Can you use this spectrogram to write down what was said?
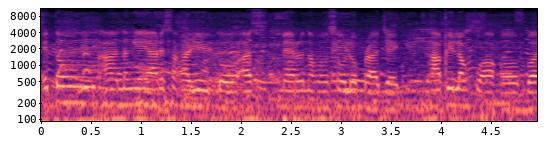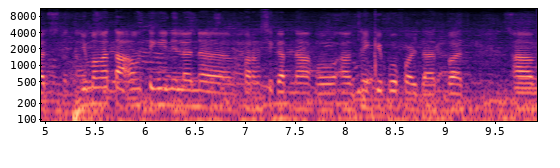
itong ah, nangyayari sa career ko as meron akong solo project, happy lang po ako. But yung mga taong tingin nila na parang sikat na ako, um, thank you po for that. But um,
